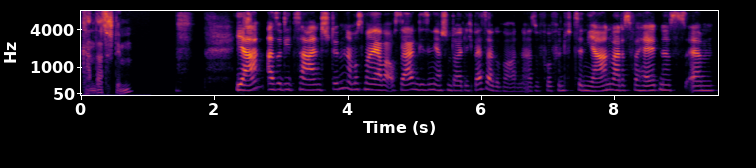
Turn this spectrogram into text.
Kann das stimmen? Ja, also die Zahlen stimmen. Da muss man ja aber auch sagen, die sind ja schon deutlich besser geworden. Also vor 15 Jahren war das Verhältnis ähm,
